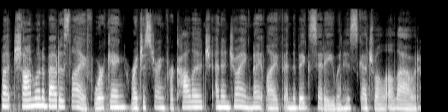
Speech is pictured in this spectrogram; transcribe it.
But Shawn went about his life working, registering for college, and enjoying nightlife in the big city when his schedule allowed.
